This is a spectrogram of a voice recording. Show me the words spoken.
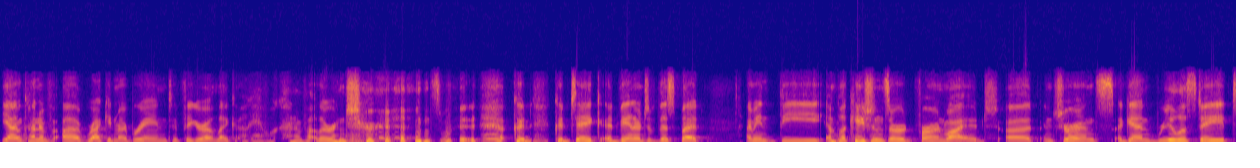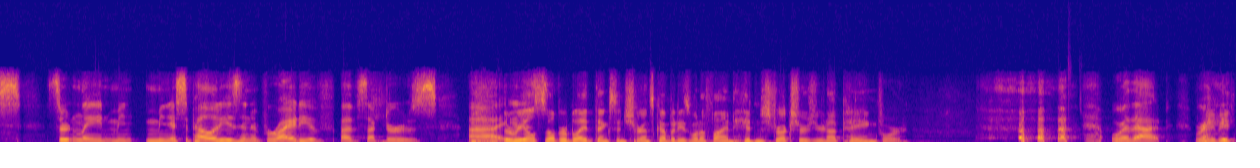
Yeah, I'm kind of uh, racking my brain to figure out like, okay, what kind of other insurance would, could could take advantage of this, but. I mean, the implications are far and wide. Uh, insurance, again, real estate, certainly mun- municipalities in a variety of, of sectors. Uh, the real is, Silverblade thinks insurance companies want to find hidden structures you're not paying for. Or that, right? Maybe.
